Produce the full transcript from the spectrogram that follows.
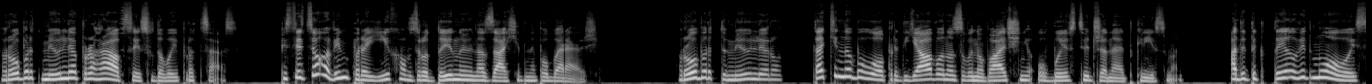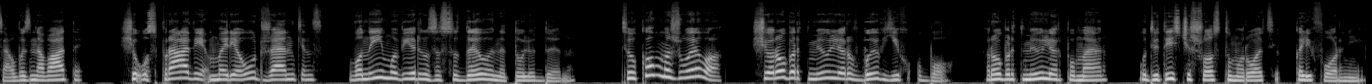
Роберт Мюллер програв цей судовий процес. Після цього він переїхав з родиною на західне побережжя. Роберту Мюллеру так і не було пред'явлено звинувачення у вбивстві Джанет Крісман, а детектив відмовився визнавати, що у справі Меріу Дженкінс вони ймовірно засудили не ту людину. Цілком можливо, що Роберт Мюллер вбив їх обох. Роберт Мюллер помер у 2006 році в Каліфорнії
